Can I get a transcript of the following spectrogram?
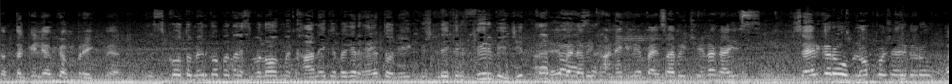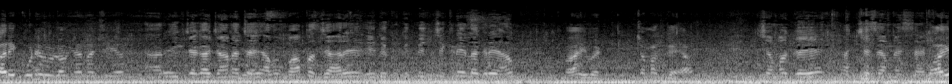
तब तक के लिए अभी हम ब्रेक पे हैं। इसको तो मेरे को पता है इस ब्लॉग में खाने के बगैर है तो नहीं कुछ लेकिन फिर भी जितना बट अभी खाने के लिए पैसा भी चाहिए ना गाइस शेयर करो ब्लॉग को शेयर करो। हर एक कोने में ब्लॉग जाना चाहिए। हर एक जगह जाना चाहिए। अब हम वापस जा रहे हैं। ये देखो कितने चिकने लग रहे हैं हम। भाई बट चमक गया चमक गए अच्छे से हमने सेट भाई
